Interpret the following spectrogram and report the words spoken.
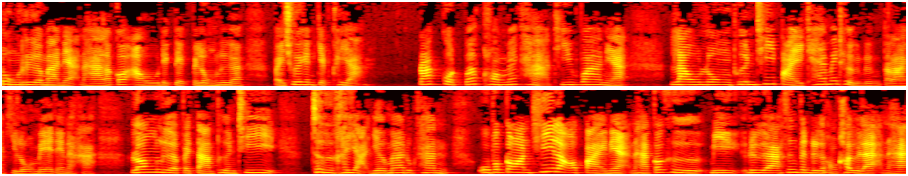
ลงเรือมาเนี่ยนะคะ แล้วก็เอาเด็กๆไปลงเรือไปช่วยกันเก็บขยะ ปรากฏว่าคลองแม่ขาที่ว่าเนี้ยเราลงพื้นที่ไปแค่ไม่ถึงหนึ่งตารางกิโลเมตรเองนะคะ ล่องเรือไปตามพื้นที่ เจอขยะเยอะมากทุกท่าน อุปกรณ์ที่เราเอาไปเนี่ยนะคะก็คือมีเรือซึ่งเป็นเรือของเขาอยู่แล้วนะคะ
